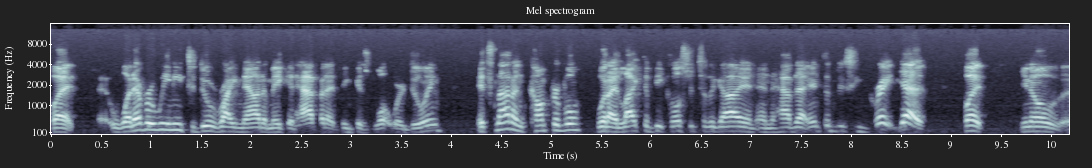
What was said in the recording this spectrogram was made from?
But whatever we need to do right now to make it happen, I think is what we're doing it's not uncomfortable. Would I like to be closer to the guy and, and have that intimacy? Great, yeah. But you know,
